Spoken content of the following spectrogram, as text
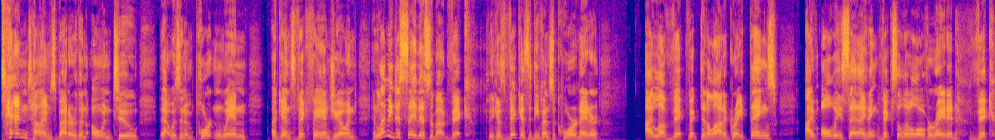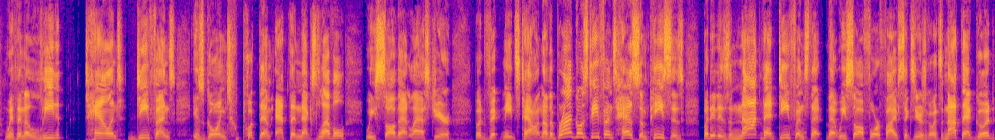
10 times better than 0 2. That was an important win against Vic Fangio. And, and let me just say this about Vic, because Vic, as a defensive coordinator, I love Vic. Vic did a lot of great things. I've always said I think Vic's a little overrated. Vic, with an elite talent defense is going to put them at the next level. We saw that last year, but Vic needs talent. Now the Broncos defense has some pieces, but it is not that defense that that we saw four, five, six years ago. It's not that good,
